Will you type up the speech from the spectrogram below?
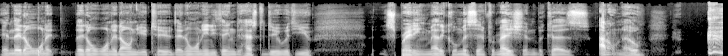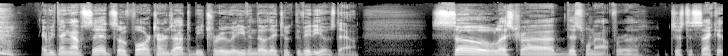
and they don't want it. They don't want it on YouTube. They don't want anything that has to do with you spreading medical misinformation because I don't know. Everything I've said so far turns out to be true, even though they took the videos down. So let's try this one out for a, just a second.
